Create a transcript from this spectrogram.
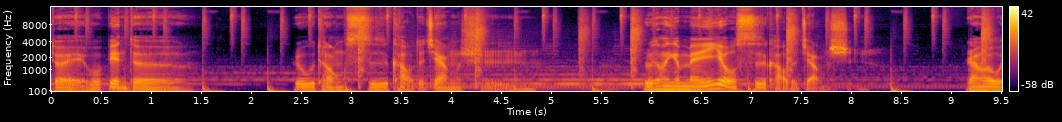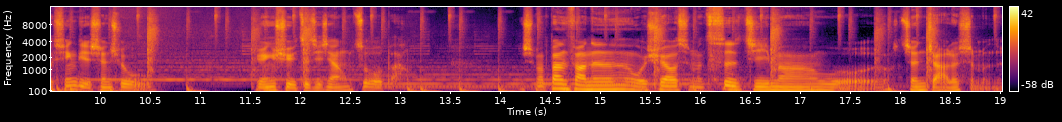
对我变得如同思考的僵尸，如同一个没有思考的僵尸。然而，我心底深处允许自己这样做吧。什么办法呢？我需要什么刺激吗？我挣扎了什么呢？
